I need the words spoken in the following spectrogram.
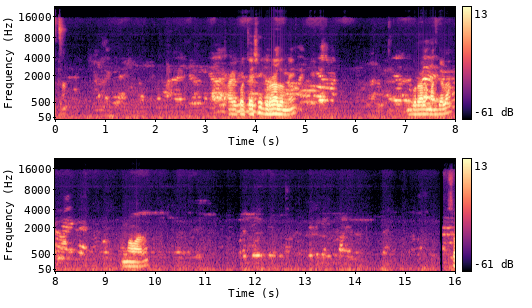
ఇట్లా. అక్కడికి వచ్చేసి గుర్రాలు ఉన్నాయి. గుర్రాల మధ్యలో అమ్మవారు. సో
